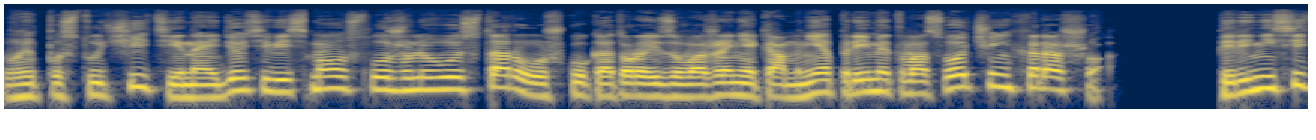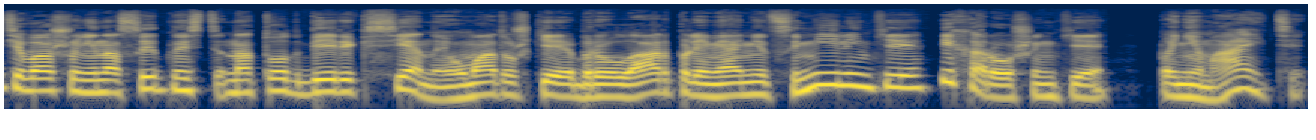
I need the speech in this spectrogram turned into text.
Вы постучите и найдете весьма услужливую старушку, которая из уважения ко мне примет вас очень хорошо. Перенесите вашу ненасытность на тот берег Сены. У матушки Брюлар племянницы миленькие и хорошенькие. Понимаете?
